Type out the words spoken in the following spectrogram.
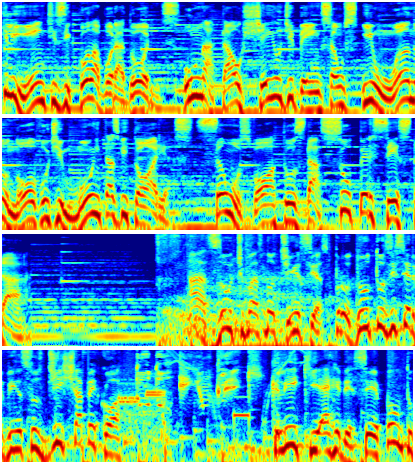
clientes e colaboradores um Natal cheio de bênçãos e um ano novo de muitas vitórias. São os votos da Super Sexta. As últimas notícias, produtos e serviços de Chapecó. Tudo em um clique. Clique rdc.com.br.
